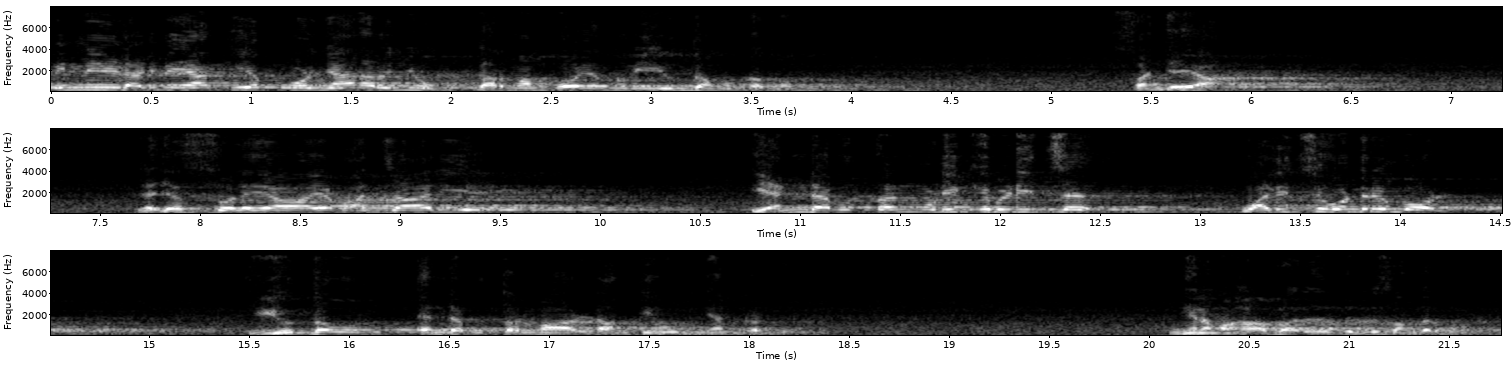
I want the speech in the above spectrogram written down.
പിന്നീട് അടിമയാക്കിയപ്പോൾ ഞാൻ അറിഞ്ഞു ധർമ്മം പോയെന്നും ഈ യുദ്ധമുണ്ടെന്നും. സഞ്ജയ രജസ്വലയായ പാഞ്ചാലിയെ എന്റെ പുത്രൻ മുടിക്ക് പിടിച്ച് വലിച്ചു കൊണ്ടിരുമ്പോൾ യുദ്ധവും എന്റെ പുത്രന്മാരുടെ അന്ത്യവും ഞാൻ കണ്ടു. ഇങ്ങനെ മഹാഭാരതത്തിന്റെ ഒരു സന്ദർഭമുണ്ട്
